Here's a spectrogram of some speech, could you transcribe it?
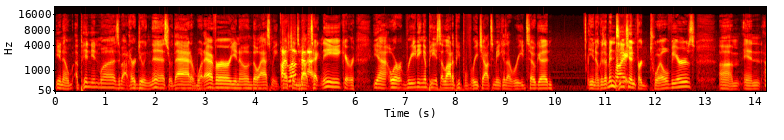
you know, opinion was about her doing this or that or whatever, you know, and they'll ask me questions about technique or, yeah, or reading a piece. A lot of people reach out to me because I read so good, you know, because I've been Right. teaching for 12 years. Um, and I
